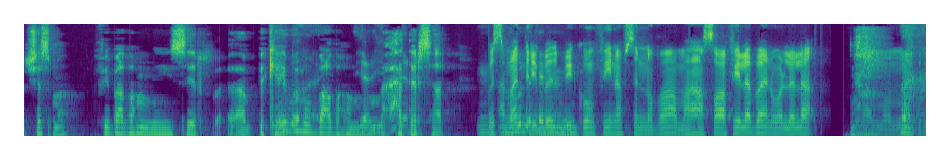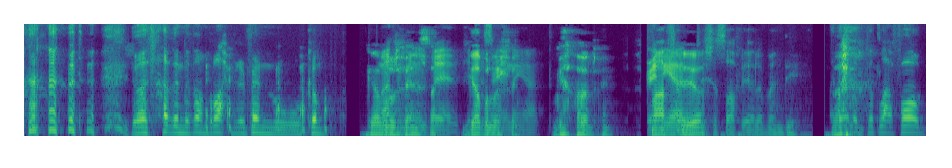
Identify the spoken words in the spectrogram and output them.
شو اسمه في بعضهم يصير بكيبل أيوة وبعضهم يعني حتى إرسال. بس ما أدري يعني بيكون في نفس النظام. ها صافي لبن ولا لا؟ ما- أدري. يا ولد هذا النظام راح من 2000 وكم؟ قبل ما 2000 صح. 2000 في قبل 2000 التسعينيات. قبل 2000 ما. فهمت أيوه. إيش صافي يا لبندي. لما تطلع فوق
